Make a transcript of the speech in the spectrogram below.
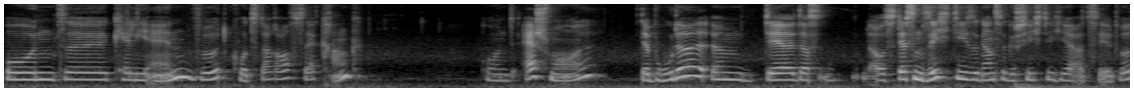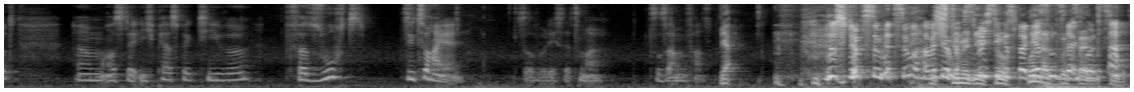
Und äh, Kelly Ann wird kurz darauf sehr krank. Und Ashmole, der Bruder, ähm, der das, aus dessen Sicht diese ganze Geschichte hier erzählt wird, ähm, aus der Ich-Perspektive, versucht, sie zu heilen. So würde ich es jetzt mal zusammenfassen. Ja, Stimmst du mir zu? Habe ich, ich irgendwas Wichtiges vergessen? Sehr 100% gut.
